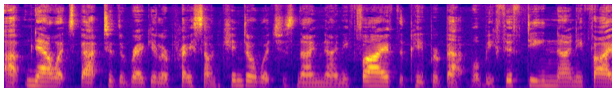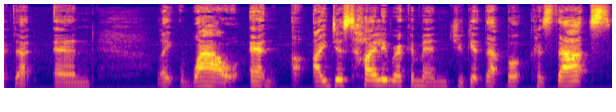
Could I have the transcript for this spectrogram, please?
Uh, now it's back to the regular price on Kindle, which is nine ninety five. The paperback will be fifteen ninety five. That and like wow, and I just highly recommend you get that book because that's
